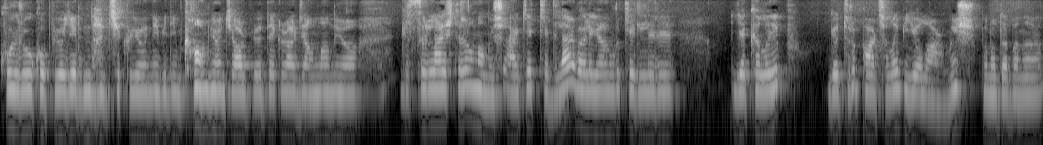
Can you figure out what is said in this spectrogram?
kuyruğu kopuyor, yerinden çıkıyor, ne bileyim kamyon çarpıyor, tekrar canlanıyor. Kısırlaştırılmamış erkek kediler böyle yavru kedileri yakalayıp götürüp parçalayıp yiyorlarmış. Bunu da bana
